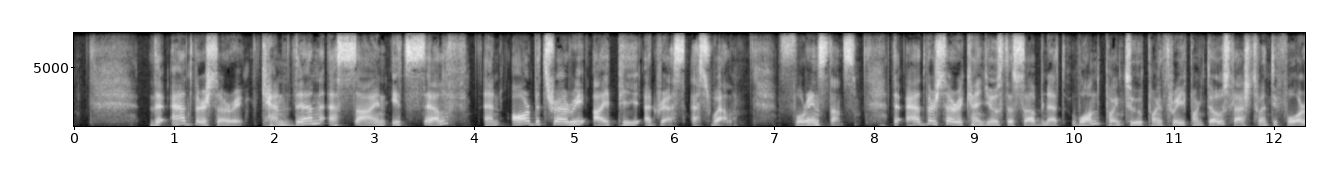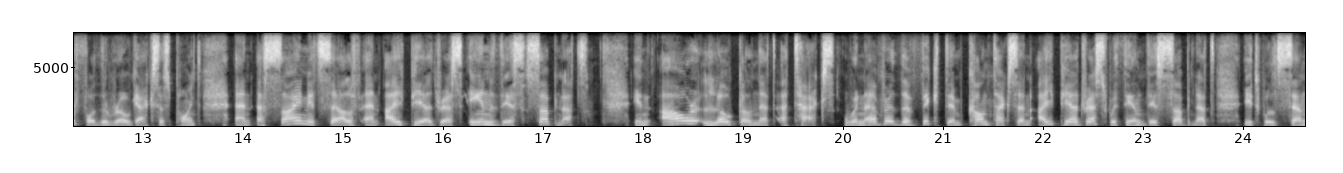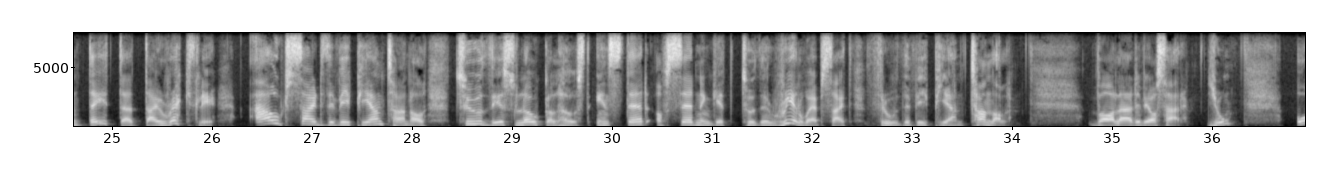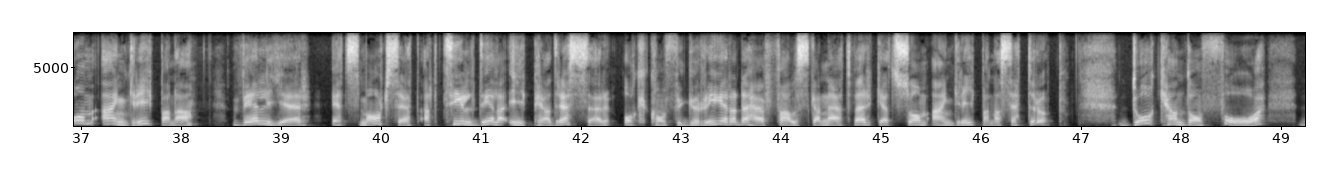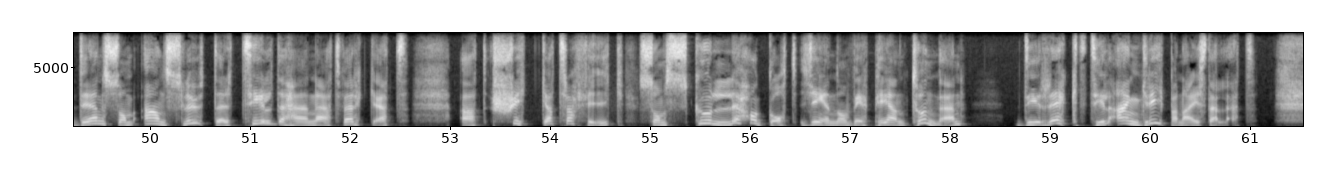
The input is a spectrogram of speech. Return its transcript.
The adversary can then assign itself an arbitrary IP address as well. For instance, the adversary can use the subnet 1.2.3.0/24 for the rogue access point and assign itself an IP address in this subnet. In our local net attacks, whenever the victim contacts an IP address within this subnet, it will send data directly outside the VPN tunnel to this local host instead of sending it to the real website through the VPN tunnel. Vad lärde vi oss här? Jo, om angriparna väljer ett smart sätt att tilldela IP-adresser och konfigurera det här falska nätverket som angriparna sätter upp. Då kan de få den som ansluter till det här nätverket att skicka trafik som skulle ha gått genom VPN-tunneln direkt till angriparna istället.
